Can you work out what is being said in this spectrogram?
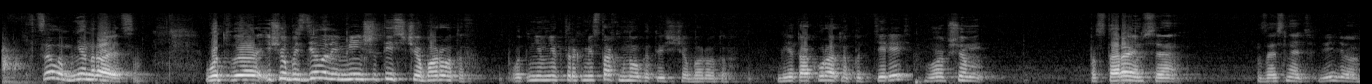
В целом мне нравится. Вот э, еще бы сделали меньше тысячи оборотов. Вот мне в некоторых местах много тысяч оборотов. Где-то аккуратно подтереть. В общем, постараемся заснять видео,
